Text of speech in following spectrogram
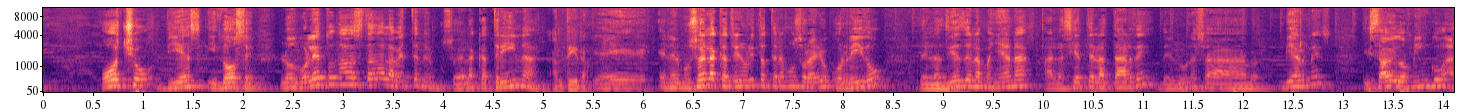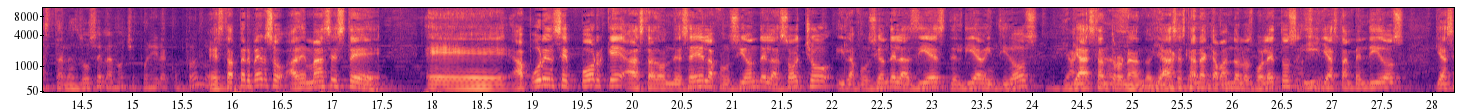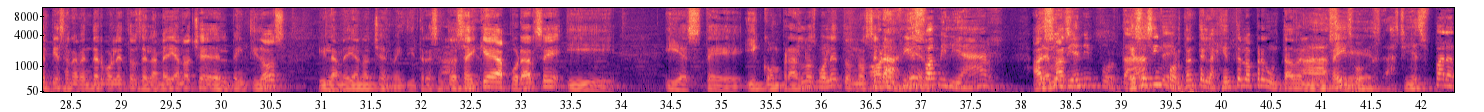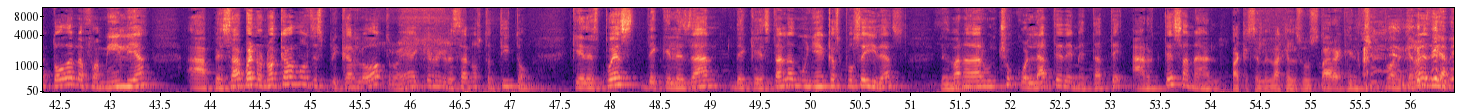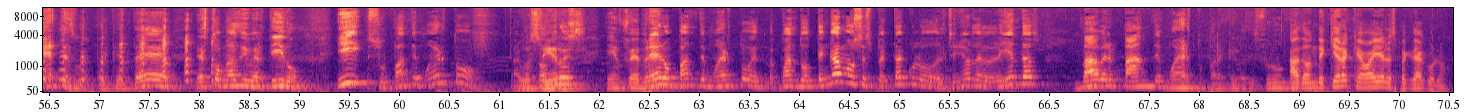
8, 10 y 12. Los boletos nada más están a la venta en el Museo de la Catrina. Al tiro. Eh, en el Museo de la Catrina ahorita tenemos horario corrido de las 10 de la mañana a las 7 de la tarde, de lunes a viernes, y sábado y domingo hasta las 12 de la noche pueden ir a comprarlo. Está perverso. Además, este. eh, apúrense porque hasta donde sé la función de las 8 y la función de las 10 del día 22 ya, Ya están tronando, ya, ya se están acabando los boletos Así y ya es. están vendidos, ya se empiezan a vender boletos de la medianoche del 22 y la medianoche del 23. Entonces Así hay es. que apurarse y, y este y comprar los boletos, no se Ahora, confíen. es familiar. Además, eso es bien importante. Eso es importante, la gente lo ha preguntado en Así Facebook. Es, así es para toda la familia, a pesar, bueno, no acabamos de explicar lo otro, ¿eh? hay que regresarnos tantito, que después de que les dan, de que están las muñecas poseídas, les van a dar un chocolate de metate artesanal Para que se les baje el susto. para que, el, para que no les diabetes, güey, porque esté esto más divertido. Y su pan de muerto. Nosotros en febrero pan de muerto, cuando tengamos espectáculo del Señor de las Leyendas, va a haber pan de muerto para que lo disfruten. A donde quiera que vaya el espectáculo.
